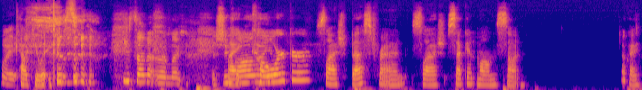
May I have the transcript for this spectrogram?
Wait. calculate this. You said it, and I'm like, my following? coworker slash best friend slash second mom's son. Okay,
